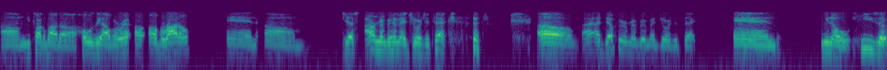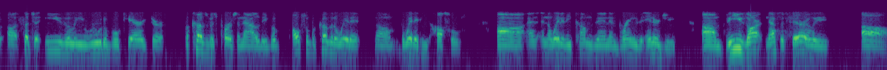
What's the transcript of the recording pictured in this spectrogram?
um, you talk about uh, Jose uh, Alvarado, and um, just I remember him at Georgia Tech. um, I, I definitely remember him at Georgia Tech, and you know he's a, uh, such an easily rootable character because of his personality, but also because of the way that um, the way that he hustles, uh, and, and the way that he comes in and brings energy. Um, these aren't necessarily uh,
